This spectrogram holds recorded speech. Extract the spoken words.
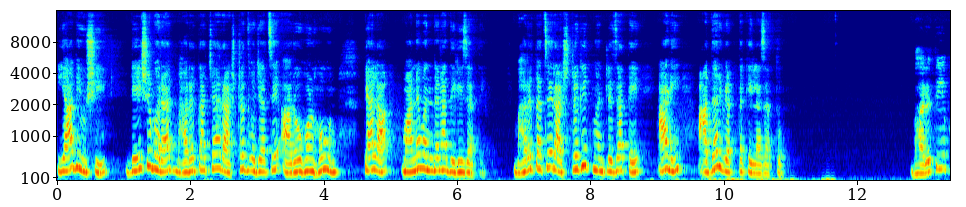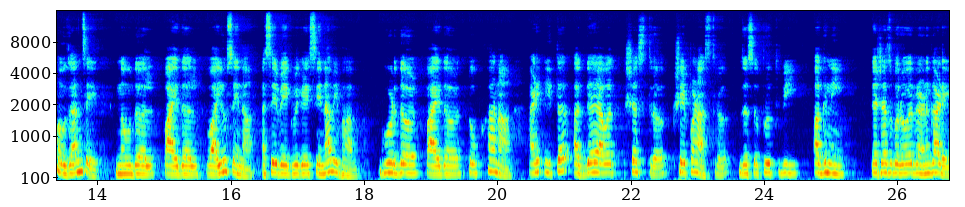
या दिवशी देशभरात भारताच्या राष्ट्रध्वजाचे आरोहण होऊन त्याला मानवंदना दिली जाते. भारताचे राष्ट्रगीत म्हटले जाते आणि आदर व्यक्त केला जातो. भारतीय फौजांचे नौदल पायदल वायुसेना असे वेगवेगळे सेना विभाग घोडदळ पायदळ तोफखाना आणि इतर अद्ययावत शस्त्र क्षेपणास्त्र जसं पृथ्वी अग्नी त्याच्याचबरोबर रणगाडे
